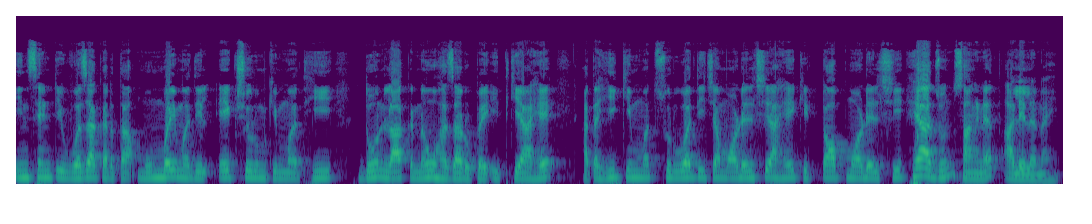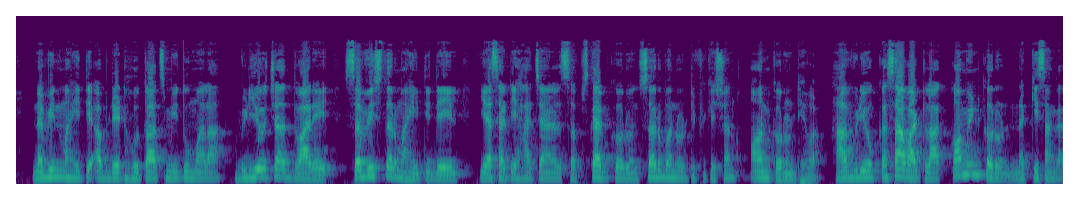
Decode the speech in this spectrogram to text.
इन्सेंटिव्ह वजा करता मुंबईमधील एक शोरूम किंमत ही दोन लाख नऊ हजार रुपये इतकी आहे. आता ही किंमत सुरुवातीच्या मॉडेलची आहे की टॉप मॉडेलची हे अजून सांगण्यात आलेलं नाही. नवीन माहिती अपडेट होताच मी तुम्हाला व्हिडिओच्या द्वारे सविस्तर माहिती देईल. यासाठी हा चॅनल सबस्क्राईब करून सर्व नोटिफिकेशन ऑन करून ठेवा. हा व्हिडिओ कसा वाटला कॉमेंट करून नक्की सांगा.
